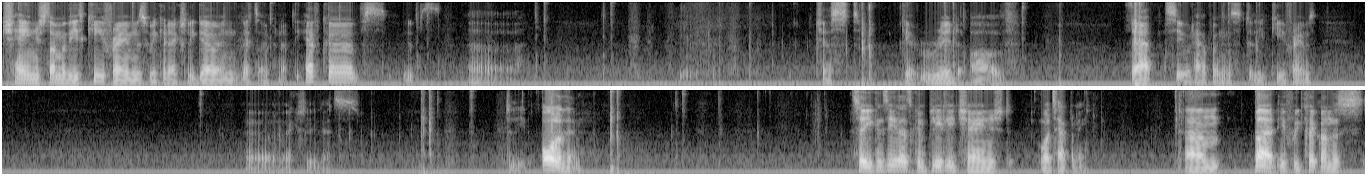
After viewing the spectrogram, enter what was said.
change some of these keyframes, we could actually go and let's open up the F curves. Oops. Uh, just get rid of that, see what happens, delete keyframes. Uh, actually, let's delete all of them. So you can see that's completely changed what's happening. Um, but if we click on this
